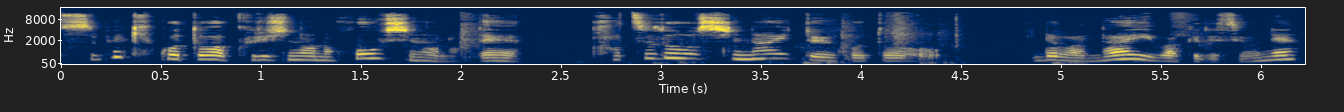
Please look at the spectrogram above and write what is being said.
すべきことはクリシュナの奉仕なので活動しないということではないわけですよね。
